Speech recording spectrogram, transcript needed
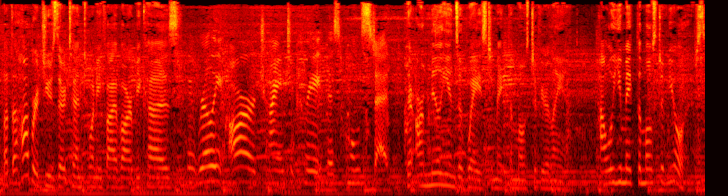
But the Hubbards use their 1025R because... We really are trying to create this homestead. There are millions of ways to make the most of your land. How will you make the most of yours?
